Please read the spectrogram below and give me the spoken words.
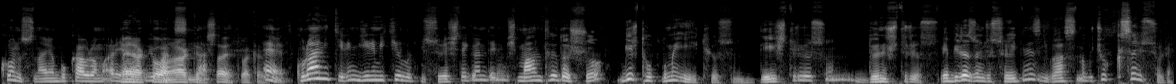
konusuna yani bu kavramı arayarak bir Meraklı olan baksınlar. arkadaşlar evet bakalım. Evet. Kur'an-ı Kerim 22 yıllık bir süreçte gönderilmiş. Mantığı da şu. Bir toplumu eğitiyorsun, değiştiriyorsun, dönüştürüyorsun. Ve biraz önce söylediğiniz gibi aslında bu çok kısa bir süre.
